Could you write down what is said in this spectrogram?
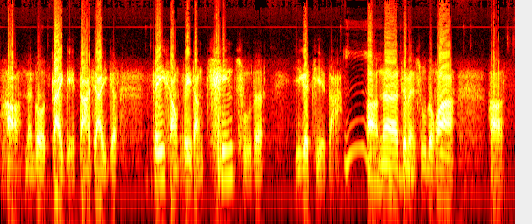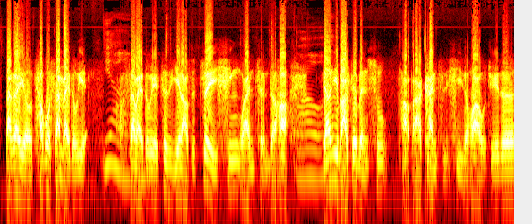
哈，能够带给大家一个非常非常清楚的一个解答。啊，那这本书的话，啊，大概有超过三百多页，三百多页，这是严老师最新完成的哈。只要你把这本书好把它看仔细的话，我觉得。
